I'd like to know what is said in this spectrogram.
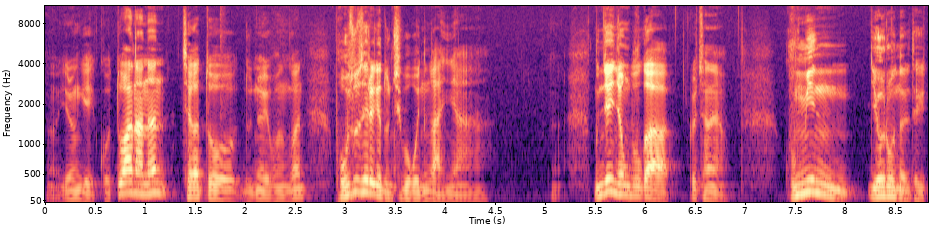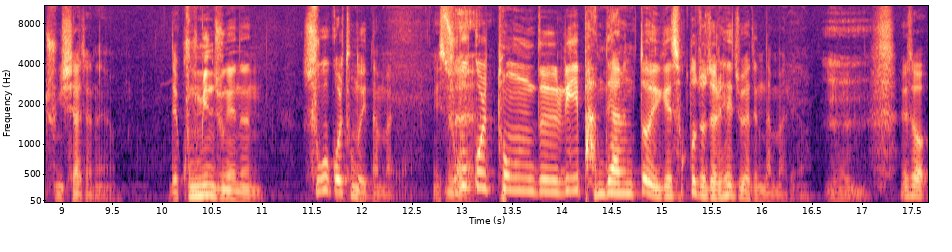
어, 이런 게 있고 또 하나는 제가 또 눈여겨 보는 건 보수 세력의 눈치 보고 있는 거 아니냐. 어, 문재인 정부가 그렇잖아요. 국민 여론을 되게 중시하잖아요. 근데 국민 중에는 수구 꼴통도 있단 말이에요. 이 수구 네. 반대하면 또 이게 속도 조절을 해줘야 된단 말이에요. 그래서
